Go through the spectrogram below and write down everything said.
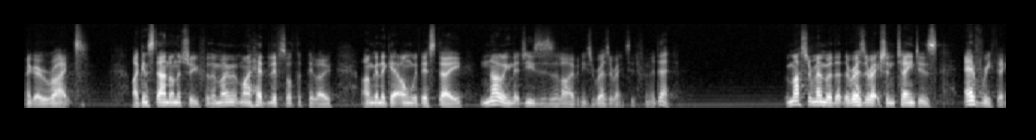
and go, right, I can stand on the truth. For the moment my head lifts off the pillow, I'm going to get on with this day knowing that Jesus is alive and he's resurrected from the dead. We must remember that the resurrection changes everything,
